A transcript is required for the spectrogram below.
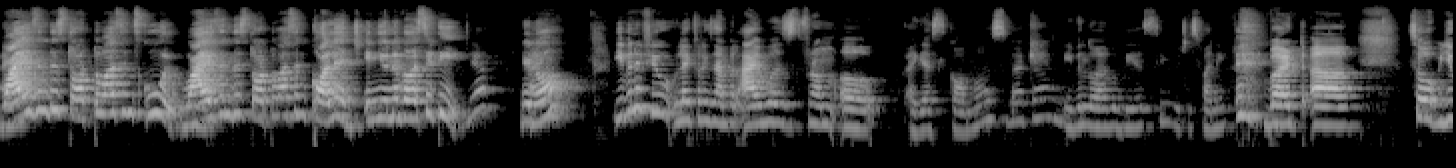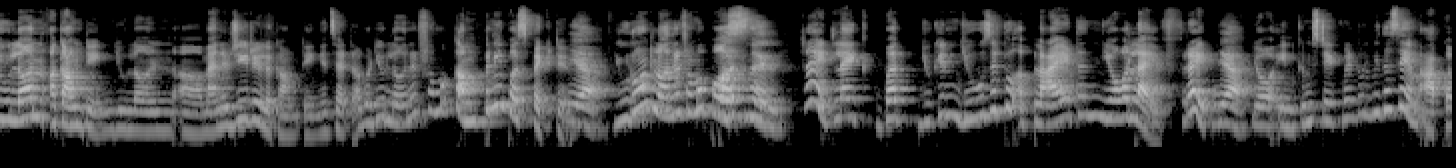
why isn't this taught to us in school? Why isn't this taught to us in college in university? Yeah. You know? Even if you like for example i was from a i guess commerce background even though i have a bsc which is funny. But uh, so you learn accounting you learn uh, managerial accounting etc but you learn it from a company perspective yeah you don't learn it from a personal, Personal. right like but you can use it to apply it in your life right yeah your income statement will be the same आपका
